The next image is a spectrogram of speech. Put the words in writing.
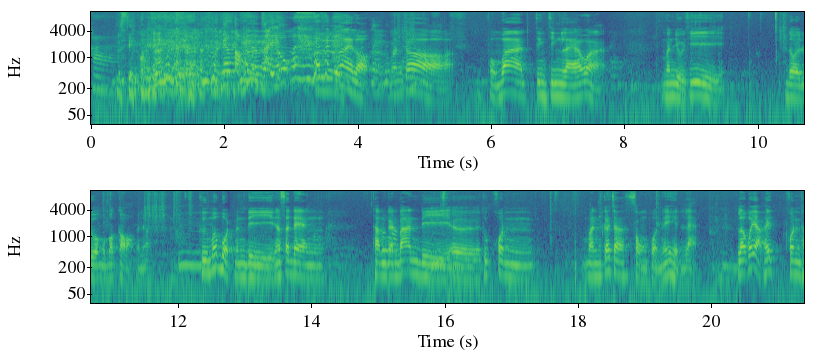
ค่ะ ดูเสียงคนนี้เบลตอบให้มันใจลูกไม่หรอกมันก็ผมว่าจริง ๆแล้วอะมันอยู่ที่โดยรวมองค์ประกอบอะเนอะคือเมื่อบทมันดีนักแสดงทำกันบ้านดีเออทุกคนมันก็จะส่งผลให้เห็นแหละ เราก็อยากให้คนท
